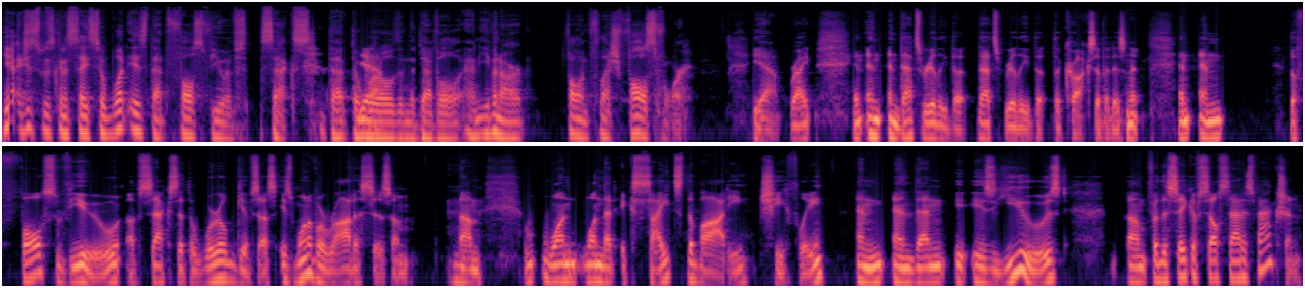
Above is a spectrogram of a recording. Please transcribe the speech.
Yeah, I just was going to say so what is that false view of sex that the Yeah. world and the devil and even our fallen flesh falls for? Yeah, right. And and and that's really the that's really the the crux of it, isn't it? And and the false view of sex that the world gives us is one of eroticism. Mhm. Um, one one that excites the body chiefly, and and then i- is used um, for the sake of self satisfaction.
